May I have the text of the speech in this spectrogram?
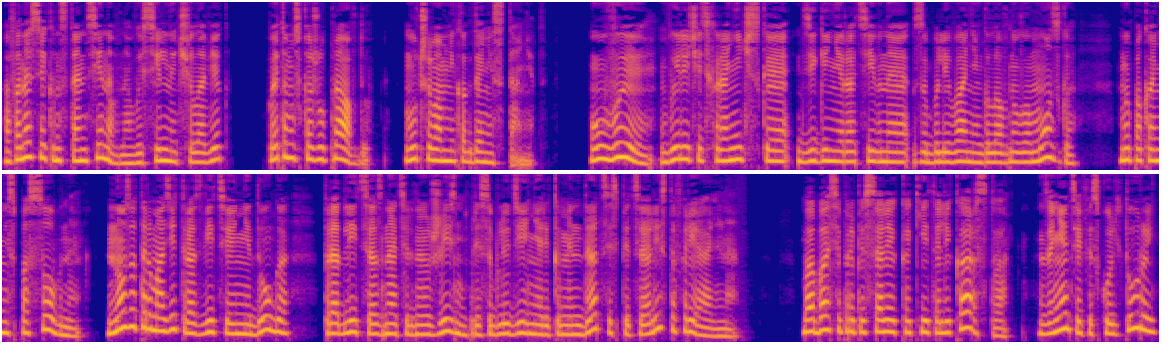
«Афанасия Константиновна, вы сильный человек, поэтому скажу правду, лучше вам никогда не станет. Увы, вылечить хроническое дегенеративное заболевание головного мозга мы пока не способны, но затормозить развитие недуга — Продлить сознательную жизнь при соблюдении рекомендаций специалистов реально. Бабасе прописали какие-то лекарства, занятия физкультурой,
